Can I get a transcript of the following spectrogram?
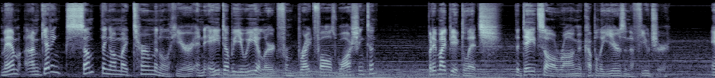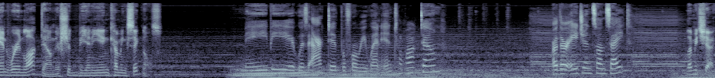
Ma'am, I'm getting something on my terminal here an AWE alert from Bright Falls, Washington. But it might be a glitch. The date's all wrong, a couple of years in the future. And we're in lockdown, there shouldn't be any incoming signals. Maybe it was active before we went into lockdown? Are there agents on site? Let me check.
